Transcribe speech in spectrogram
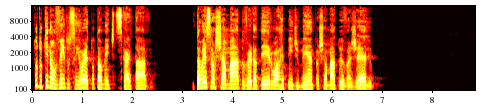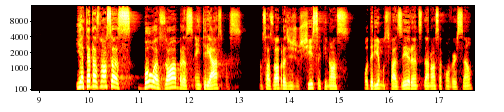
Tudo que não vem do Senhor é totalmente descartável. Então, esse é o chamado verdadeiro ao arrependimento, é o chamado do Evangelho. E até das nossas boas obras, entre aspas, nossas obras de justiça que nós poderíamos fazer antes da nossa conversão.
